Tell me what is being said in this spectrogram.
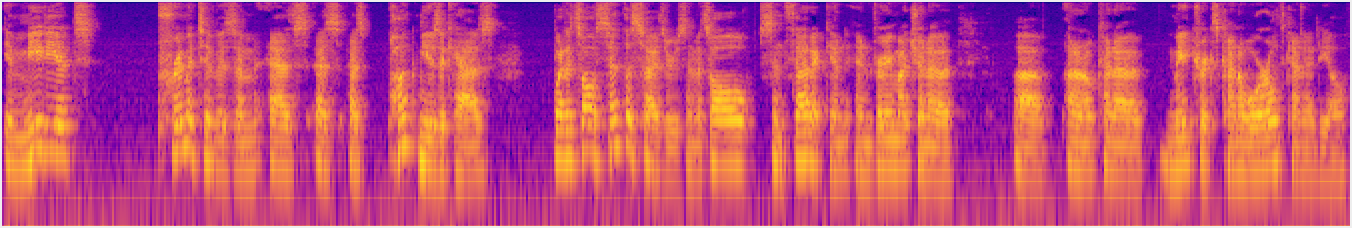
immediate primitivism as as as punk music has, but it's all synthesizers and it's all synthetic and, and very much in a uh, I don't know kind of matrix kind of world kind of deal.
